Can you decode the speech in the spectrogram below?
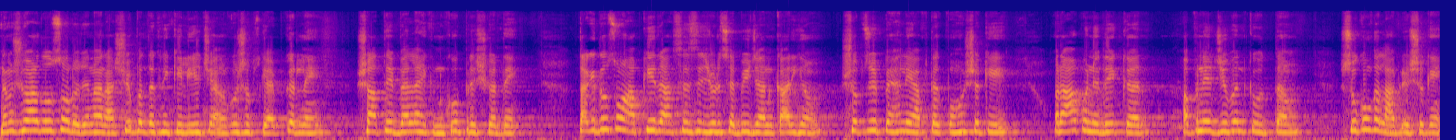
नमस्कार दोस्तों, रोज़ाना राशि पर देखने के लिए चैनल को सब्सक्राइब कर लें, साथ ही बेल आइकन को प्रेस कर दें, ताकि दोस्तों आपकी राशि से जुड़ी सभी जानकारियाँ सबसे पहले आप तक पहुँच सके और आप उन्हें देखकर अपने जीवन के उत्तम सुखों का लाभ ले सकें।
